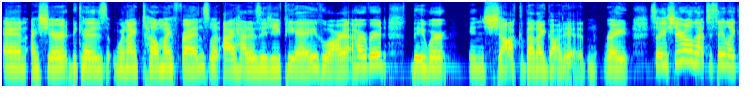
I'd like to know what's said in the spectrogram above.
And I share it because when I tell my friends what I had as a GPA who are at Harvard, they were in shock that I got in, right? So I share all that to say like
